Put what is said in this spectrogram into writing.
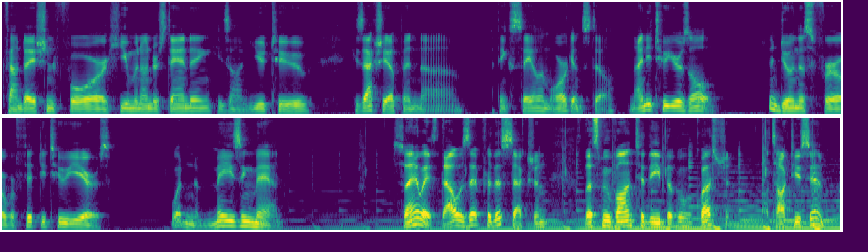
Foundation for Human Understanding. He's on YouTube. He's actually up in, uh, I think, Salem, Oregon still. 92 years old. He's been doing this for over 52 years. What an amazing man. So, anyways, that was it for this section. Let's move on to the biblical question. I'll talk to you soon.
